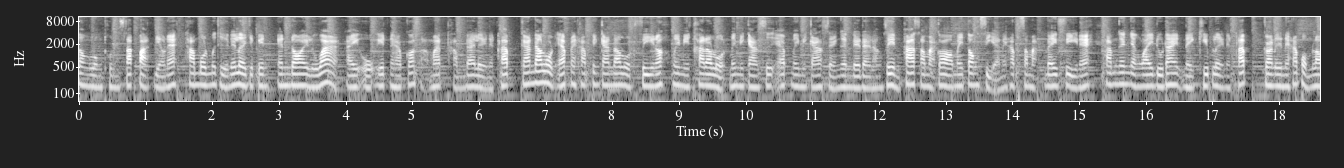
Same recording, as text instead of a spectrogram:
ต้องลงทุนสักบาทเดียวนะทำบนมือถือได้เลยจะเป็น Android หรือว่า iOS นะครับก็สามารถทำได้เลยนะครับการดาวน์โหลดแอปนะครับเป็นการดาวน์โหลดฟรีเนาะไม่มีค่าดาวน์โหลด ไม่มีการซื้อแอป ไม่มีการเสียเงินใด ๆ ทั้งสิ้น ค่าสมัครก็ไม่ต้องเสียนะครับสมัครได้ฟรีนะทำเงินอย่างไรดูได้ในคลิปเลยนะครับก่อนอื่นนะครับผมเรา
